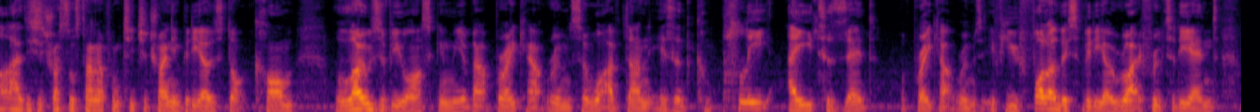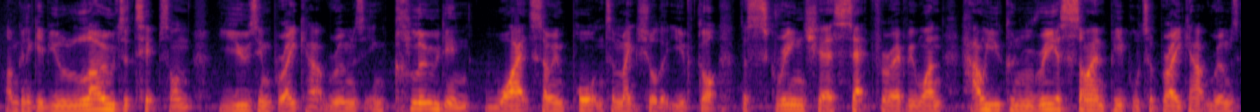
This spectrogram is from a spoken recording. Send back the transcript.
Hi, this is Russell Stannard from teachertrainingvideos.com. Loads of you asking me about breakout rooms. So what I've done is a complete A to Z of breakout rooms. If you follow this video right through to the end, I'm going to give you loads of tips on using breakout rooms, including why it's so important to make sure that you've got the screen share set for everyone, how you can reassign people to breakout rooms,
